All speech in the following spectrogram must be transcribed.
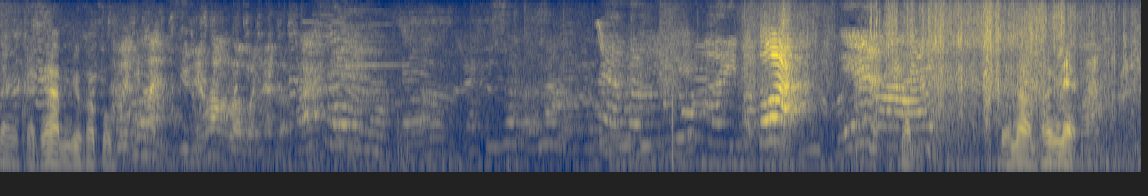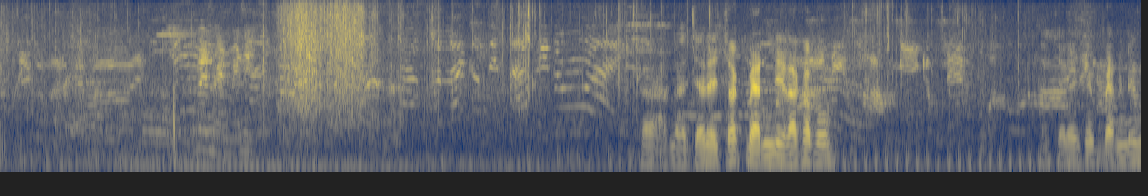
นั่งกับงามอยู่ครับผมที่มันอยู่ในห้องเราวันนั้นเหรอ เดี๋ยวน้ำข้างแรกเป็นไหมไม่นี่ก็น่าจะได้จักแบนนี่แหละครับผมน่าจะได้จักแบนหนึง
